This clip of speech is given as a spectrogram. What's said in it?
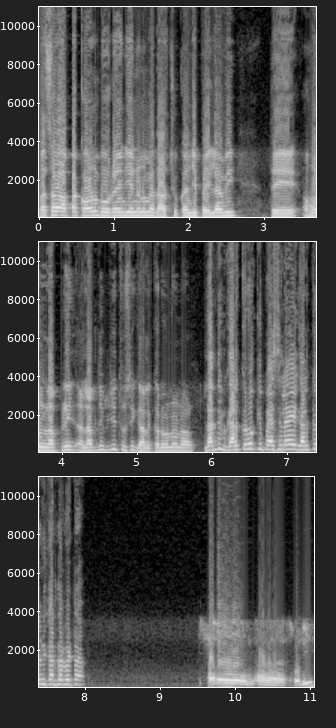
ਬਸ ਆਪਾਂ ਕੌਣ ਬੋਲ ਰਹੇ ਹਾਂ ਜੀ ਇਹਨਾਂ ਨੂੰ ਮੈਂ ਦੱਸ ਚੁੱਕਾ ਜੀ ਪਹਿਲਾਂ ਵੀ। ਤੇ ਹੁਣ ਲਵਪ੍ਰੀਤ ਲਵਦੀਪ ਜੀ ਤੁਸੀਂ ਗੱਲ ਕਰੋ ਉਹਨਾਂ ਨਾਲ। ਲਵਦੀਪ ਗੱਲ ਕਰੋ ਕਿ ਪੈਸੇ ਲਏ ਗੱਲ ਕਿਉਂ ਨਹੀਂ ਕਰਦਾ ਬੇਟਾ? ਸਰ ਸੋਰੀ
